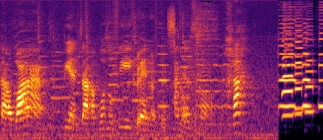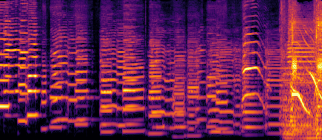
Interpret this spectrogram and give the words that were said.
แต่ว่าเปลี่ยนจาก apostrophe เป็นเป็น underscore underscore นะคะ Thank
